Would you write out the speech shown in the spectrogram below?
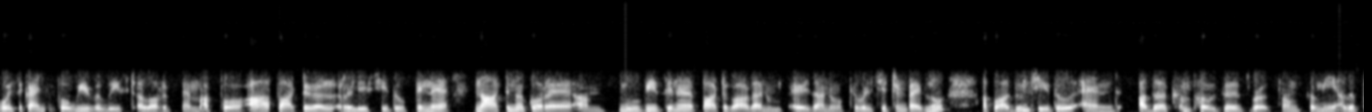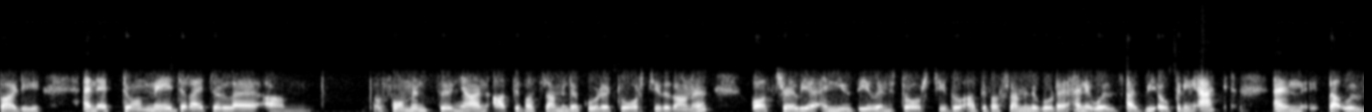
Voice കഴിഞ്ഞപ്പോ we released a lot of them. അപ്പോ ആ പാട്ടുകൾ റിലീസ് ചെയ്തു. പിന്നെ നാട്ടിൽ നിന്ന് കുറെ മൂവീസിന് പാട്ട് പാടാനും എഴുതാനും ഒക്കെ വിളിച്ചിട്ടുണ്ടായിരുന്നു. അപ്പൊ അതും ചെയ്തു. And other composers wrote songs for me. അത് പാടി. ആൻഡ് ഏറ്റവും മേജർ ആയിട്ടുള്ള പെർഫോമൻസ് ഞാൻ ആത്തിഫ് അസ്ലാമിന്റെ കൂടെ ടൂർ ചെയ്തതാണ്. ഓസ്ട്രേലിയ ആൻഡ് ന്യൂസിലൻഡ് ടൂർ ചെയ്തു ആതിഫ് അസ്ലാമിന്റെ കൂടെ and it was as the opening act and that was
